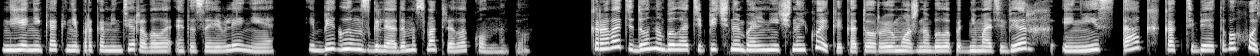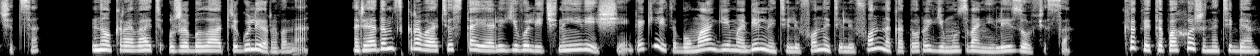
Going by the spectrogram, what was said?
Я никак не прокомментировала это заявление и беглым взглядом осмотрела комнату. Кровать Дона была типичной больничной койкой, которую можно было поднимать вверх и низ так, как тебе этого хочется. Но кровать уже была отрегулирована. Рядом с кроватью стояли его личные вещи, какие-то бумаги, мобильный телефон и телефон, на который ему звонили из офиса. «Как это похоже на тебя.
